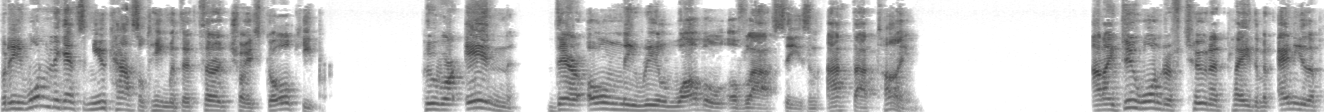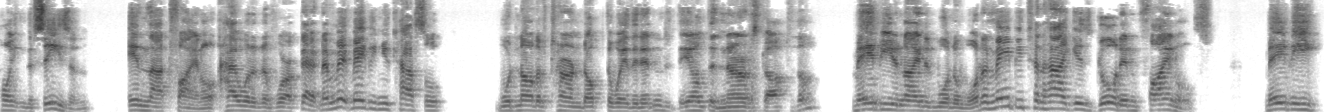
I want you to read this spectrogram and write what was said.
but he won it against a Newcastle team with their third choice goalkeeper, who were in their only real wobble of last season at that time. And I do wonder if Toon had played them at any other point in the season in that final, how would it have worked out? Now, maybe Newcastle would not have turned up the way they didn't. You know, the nerves got to them. Maybe United would have won, and maybe Ten Hag is good in finals. Maybe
